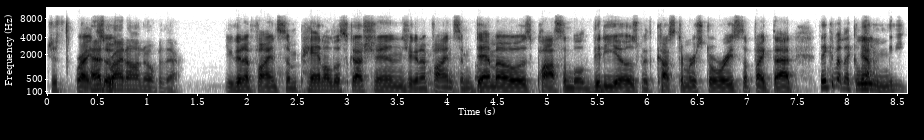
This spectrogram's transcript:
Just right. head so, right on over there. You're going to find some panel discussions. You're going to find some demos, possible videos with customer stories, stuff like that. Think about like a little mini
